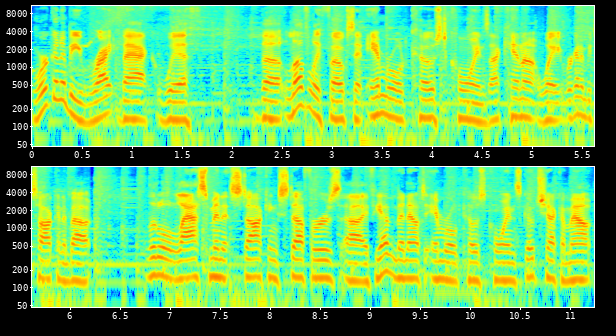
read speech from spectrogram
We're going to be right back with the lovely folks at Emerald Coast Coins. I cannot wait. We're going to be talking about little last minute stocking stuffers. Uh, if you haven't been out to Emerald Coast Coins, go check them out.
